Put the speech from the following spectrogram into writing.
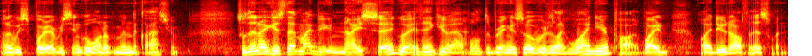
How do we support every single one of them in the classroom? So then I guess that might be a nice segue. Thank you, yeah. Apple, to bring us over to like why Nearpod? Why why do it off of this one?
